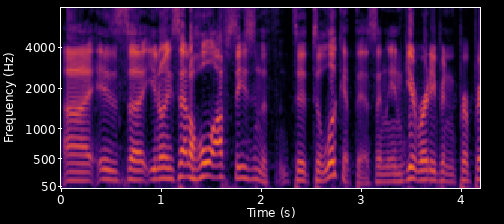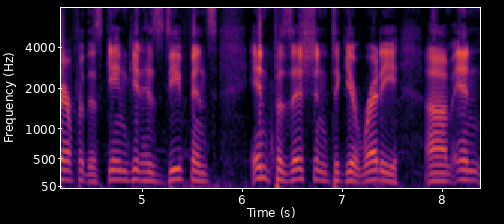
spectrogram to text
uh, is, uh, you know, he's had a whole offseason to, to, to look at this and, and get ready and prepare for this game, get his defense in position to get ready. Um, and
